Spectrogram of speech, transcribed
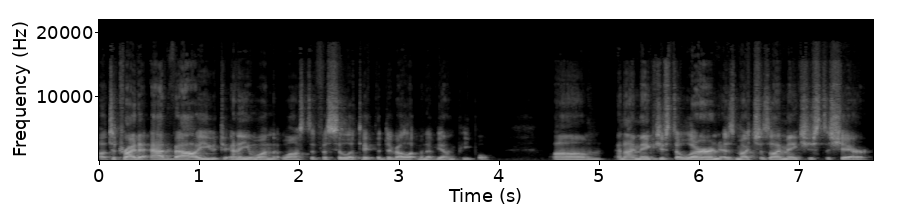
uh, to try to add value to anyone that wants to facilitate the development of young people. Um, and I'm anxious to learn as much as I'm anxious to share.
